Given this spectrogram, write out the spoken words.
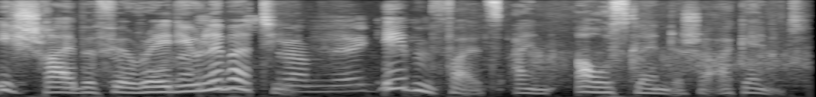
Ich schreibe für Radio Liberty, ebenfalls ein ausländischer Agent.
